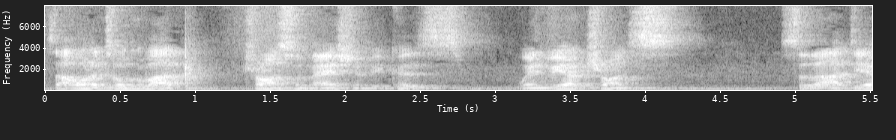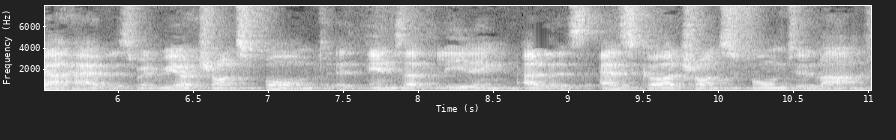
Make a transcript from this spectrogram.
So I want to talk about transformation because when we are trans so the idea I have is when we are transformed, it ends up leading others. As God transforms your life,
